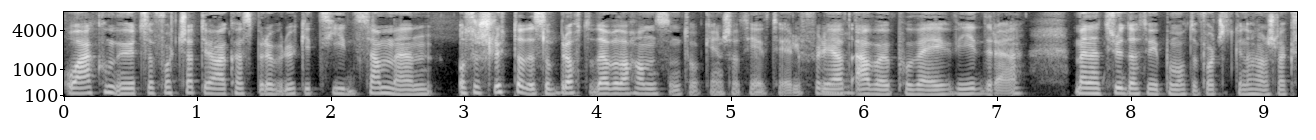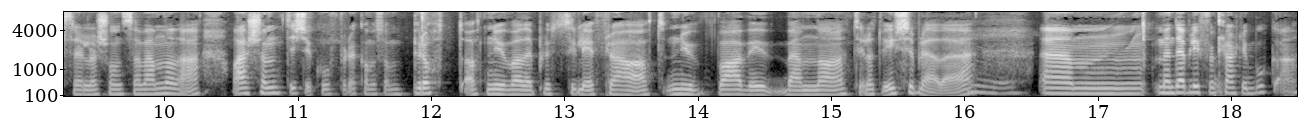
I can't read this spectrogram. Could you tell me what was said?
og jeg kom ut, så fortsatte jeg og Kasper å bruke tid sammen. Og så slutta det så brått, og det var det han som tok initiativ til, fordi at jeg var jo på vei videre. Men jeg trodde at vi på en måte fortsatt kunne ha en slags relasjon som venner, da. Og jeg skjønte ikke hvorfor det kom sånn brått at nå var det plutselig fra at nå var vi venner, til at vi ikke ble det. Um, men det blir forklart i boka,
